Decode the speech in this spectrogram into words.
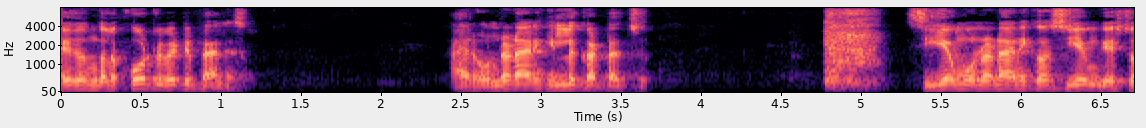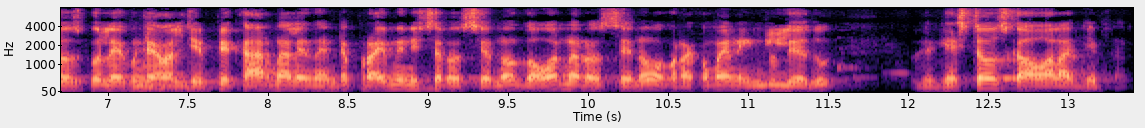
ఐదు వందల కోట్లు పెట్టి ప్యాలెస్. ఆయన ఉండడానికి ఇల్లు కట్టచ్చు. సీఎం ఉండడానికో సీఎం గెస్ట్ హౌస్కో లేకుంటే వాళ్ళు చెప్పే కారణాలు ఏంటంటే ప్రైమ్ మినిస్టర్ వస్తేనో గవర్నర్ వస్తేనో ఒక రకమైన ఇల్లు లేదు గెస్ట్ హౌస్ కావాలని చెప్పారు.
